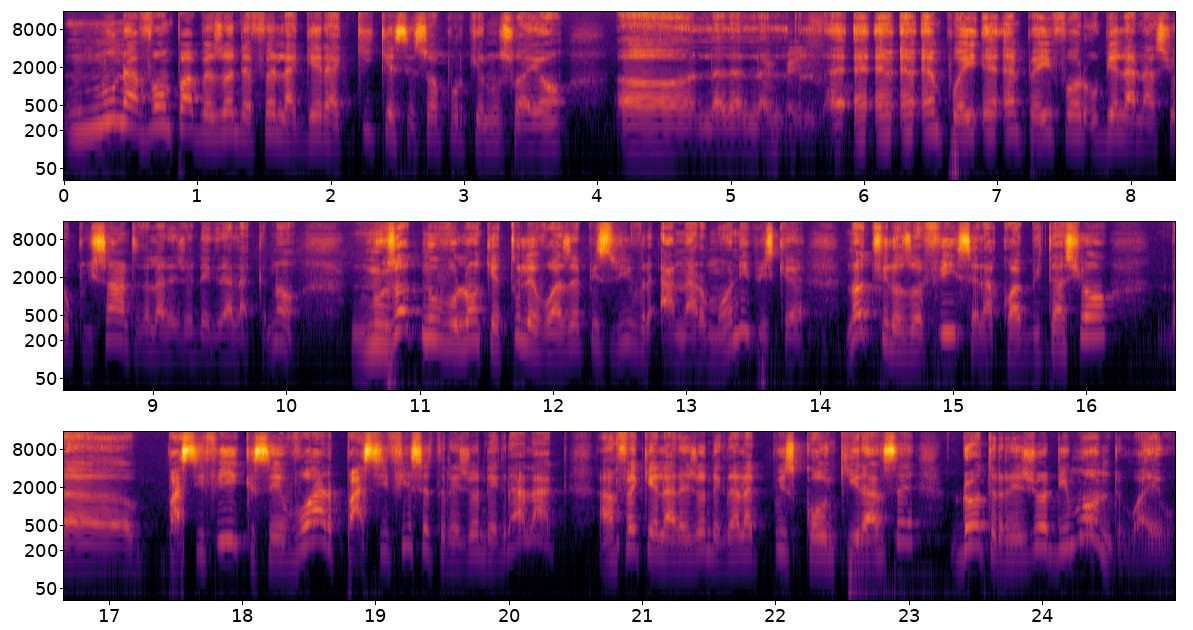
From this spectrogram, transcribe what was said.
nous n'avons pas besoin de faire la guerre à qui que ce soit pour que nous soyons euh, la- la- la- Un pays fort. un, un- un- un pays, un, un pays fort ou bien la nation puissante de la région des Grands Lacs. Non. Nous autres, nous voulons que tous les voisins puissent vivre en harmonie, puisque notre philosophie, c'est la cohabitation euh, pacifique, c'est voir pacifier cette région des Grands Lacs, afin que la région des Grands Lacs puisse concurrencer d'autres régions du monde, voyez-vous.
